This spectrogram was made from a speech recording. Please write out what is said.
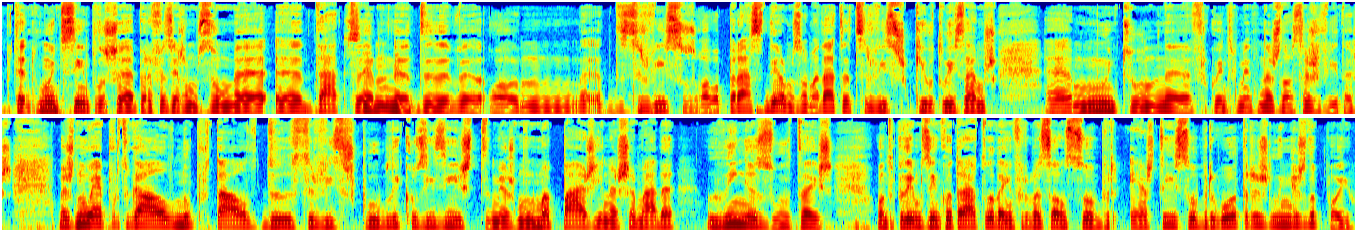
Portanto, muito simples ah, para fazermos uma ah, data de, de serviços, ou para acedermos a uma data de serviços que utilizamos muito frequentemente nas nossas vidas. Mas no E-Portugal, no portal de serviços públicos, existe mesmo mesmo uma página chamada Linhas Úteis, onde podemos encontrar toda a informação sobre esta e sobre outras linhas de apoio.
